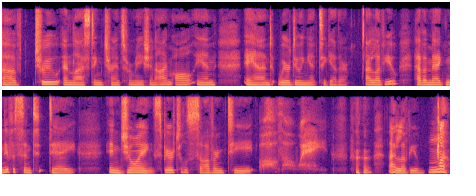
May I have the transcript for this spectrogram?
of true and lasting transformation. I'm all in and we're doing it together. I love you. Have a magnificent day enjoying spiritual sovereignty all the way. I love you. Mwah.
